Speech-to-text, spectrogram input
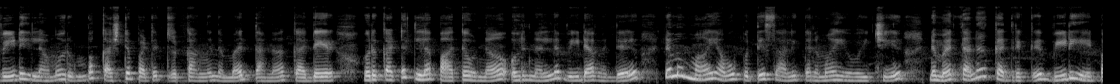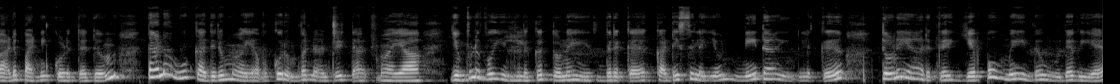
வீடு இல்லாமல் ரொம்ப கஷ்டப்பட்டுட்டு இருக்காங்க நம்ம தனா கதிர் ஒரு கட்டத்தில் பார்த்தோன்னா ஒரு நல்ல வீடாக வந்து நம்ம மாயாவும் புத்திசாலித்தனமாக யோசிச்சு நம்ம தனா கதிருக்கு வீடு ஏற்பாடு பண்ணி கொடுத்ததும் தனாவும் கதிரும் மாயாவுக்கும் ரொம்ப நன்றி த மாயா. எவ்வளவோ எங்களுக்கு துணை இருந்திருக்க கடைசிலையும் நீ தான் எங்களுக்கு துணையாக இருக்க எப்பவுமே இந்த உதவியை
